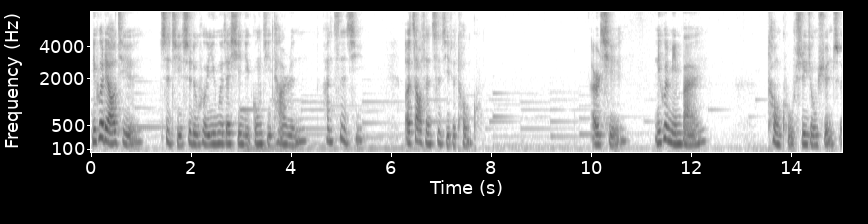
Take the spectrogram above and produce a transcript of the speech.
你会了解自己是如何因为在心里攻击他人和自己，而造成自己的痛苦，而且你会明白，痛苦是一种选择。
